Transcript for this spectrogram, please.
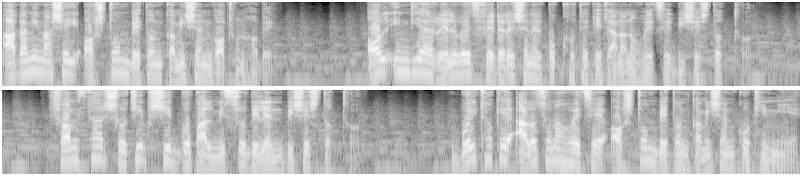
আগামী মাসেই অষ্টম বেতন কমিশন গঠন হবে। অল ইন্ডিয়া রেলওয়েজ ফেডারেশনের পক্ষ থেকে জানানো হয়েছে বিশেষ তথ্য। সংস্থার সচিব শিবগোপাল মিশ্র দিলেন বিশেষ তথ্য। বৈঠকে আলোচনা হয়েছে অষ্টম বেতন কমিশন কঠিন নিয়ে।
